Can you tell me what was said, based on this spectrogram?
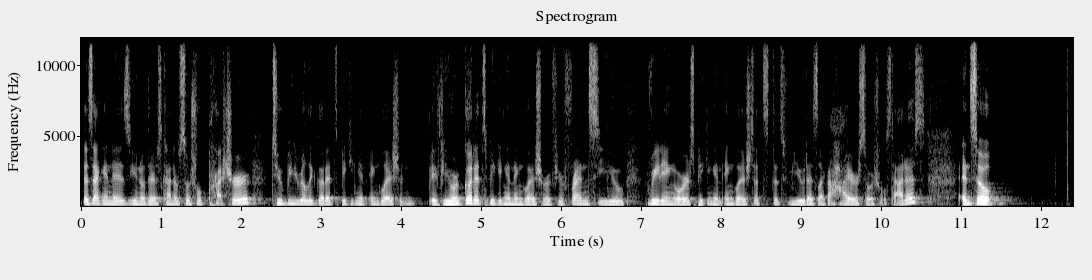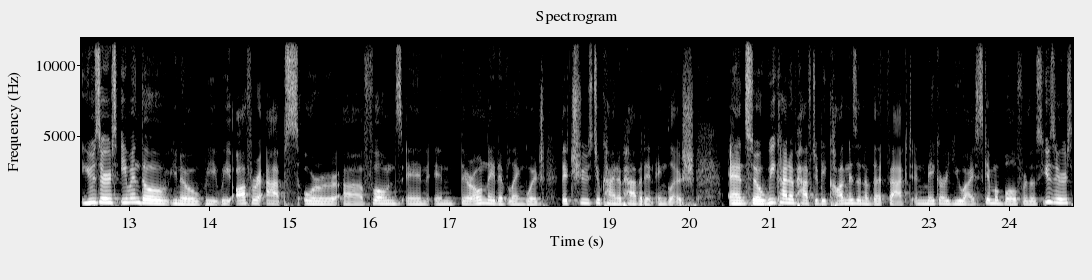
The second is, you know, there's kind of social pressure to be really good at speaking in English, and if you are good at speaking in English, or if your friends see you reading or speaking in English, that's, that's viewed as like a higher social status. And so users, even though you know we, we offer apps or uh, phones in, in their own native language, they choose to kind of have it in English. And so we kind of have to be cognizant of that fact and make our UI skimmable for those users,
